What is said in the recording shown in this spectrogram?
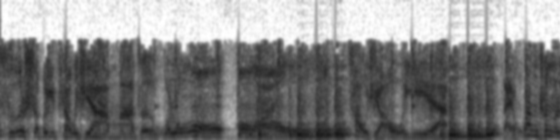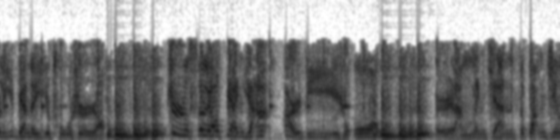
死尸被跳下马走龙。哦曹小爷在皇城里边的一出事啊，致死了卞家二弟兄，二郎门前子光景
